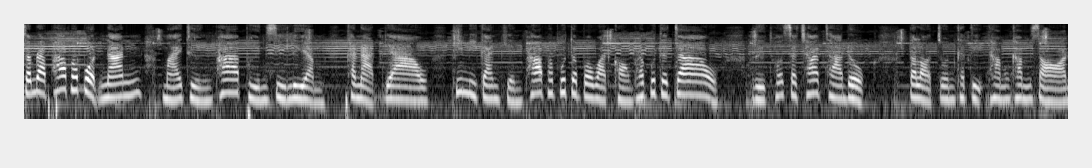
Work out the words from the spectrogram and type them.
สำหรับผ้าพระบทนั้น หมายถึงผ้าผืนสี่เหลี่ยม ขนาดยาวที่มีการเขียนภาพพระพุทธประวัติของพระพุทธเจ้า หรือทศชาติชาดก ตลอดจนคติธรรมคำสอน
